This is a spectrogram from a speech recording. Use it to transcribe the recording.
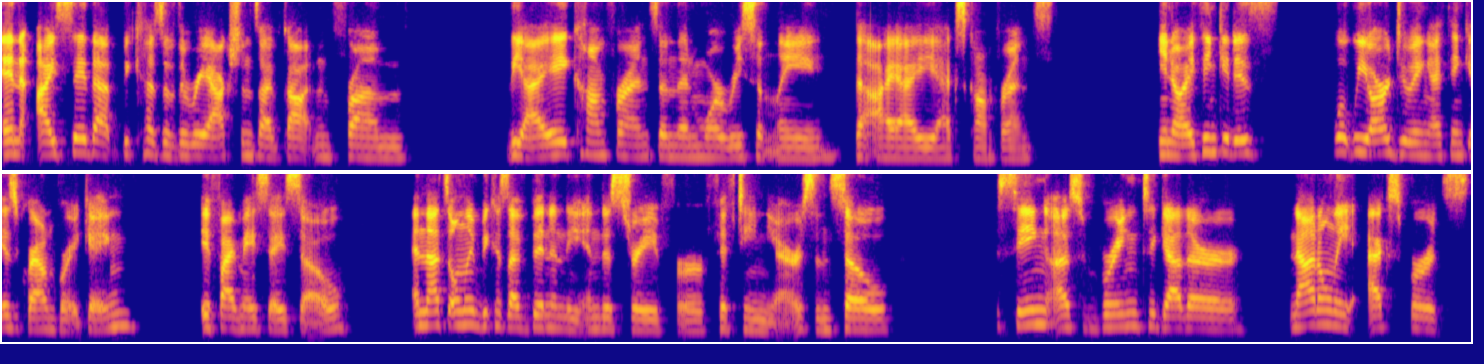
And I say that because of the reactions I've gotten from the IA conference and then more recently the IIEX conference. You know, I think it is what we are doing, I think is groundbreaking, if I may say so. And that's only because I've been in the industry for 15 years. And so seeing us bring together not only experts,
